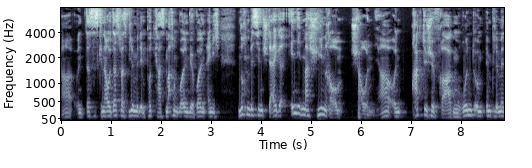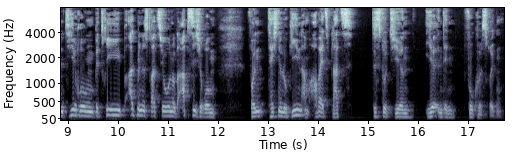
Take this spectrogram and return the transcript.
Ja, und das ist genau das, was wir mit dem Podcast machen wollen. Wir wollen eigentlich noch ein bisschen stärker in den Maschinenraum schauen, ja, und praktische Fragen rund um Implementierung, Betrieb, Administration oder Absicherung von Technologien am Arbeitsplatz diskutieren, hier in den Fokus rücken.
